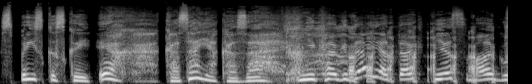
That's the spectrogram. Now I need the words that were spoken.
с присказкой «Эх, коза я коза, никогда я так не смогу».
